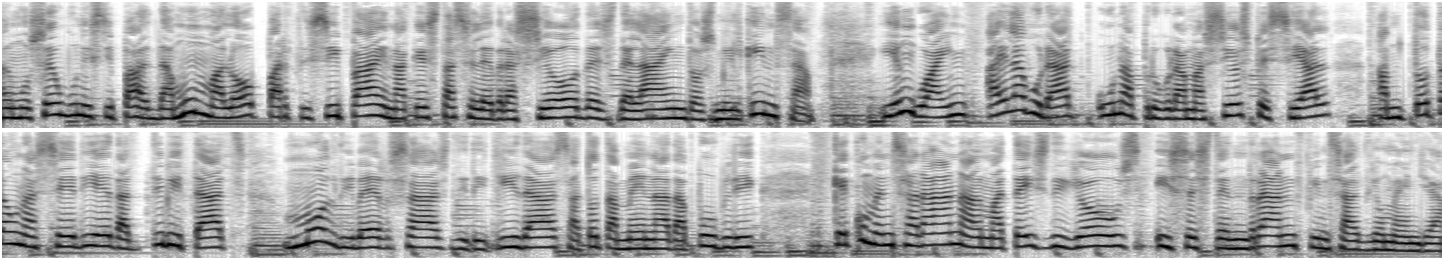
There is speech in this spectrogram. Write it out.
El Museu Municipal de Montmeló participa en aquesta celebració des de l'any 2015 i enguany ha elaborat una programació especial amb tota una sèrie d'activitats molt diverses dirigides a tota mena de públic que començaran el mateix dijous i s'estendran fins al diumenge.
